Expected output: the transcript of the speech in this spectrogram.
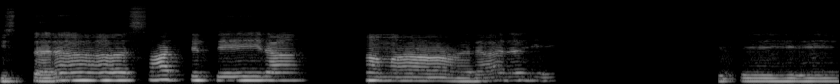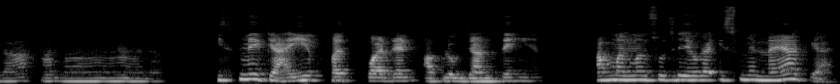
इस तरह साथ तेरा हमारा रहे। तेरा हमारा इसमें क्या है? ये फ़र्स्ट क्वाड्रेंट आप लोग जानते ही हैं। आप मन मन सोच रहे होगा, इसमें नया क्या है?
